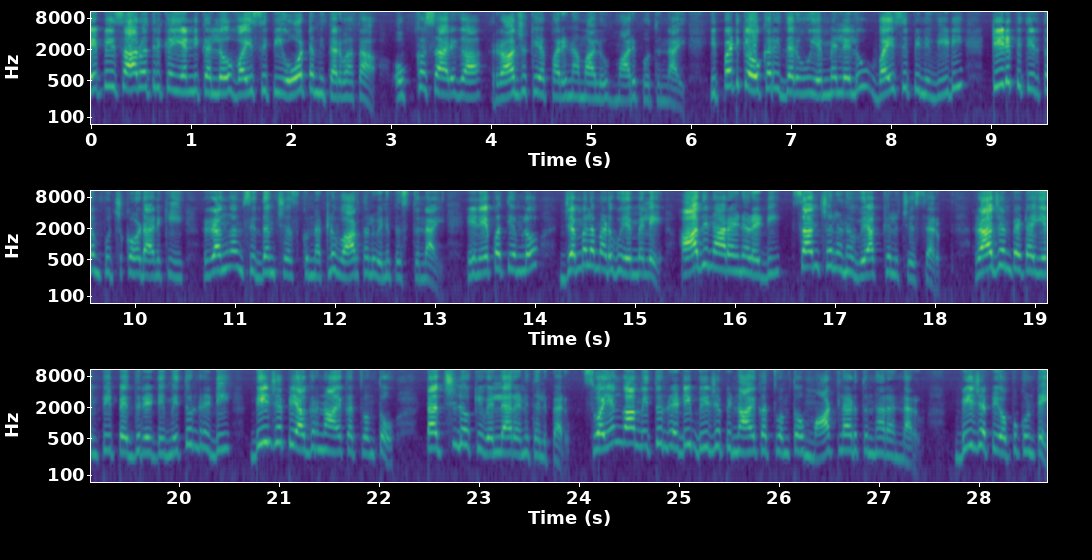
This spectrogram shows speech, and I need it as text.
ఏపీ సార్వత్రిక ఎన్నికల్లో వైసీపీ ఓటమి తర్వాత ఒక్కసారిగా రాజకీయ పరిణామాలు మారిపోతున్నాయి. ఇప్పటికే ఒకరిద్దరు ఎమ్మెల్యేలు వైసీపీని వీడి టీడీపీ తీర్థం పుచ్చుకోవడానికి రంగం సిద్ధం చేసుకున్నట్లు వార్తలు వినిపిస్తున్నాయి. ఈ నేపథ్యంలో జమ్మలమడుగు ఎమ్మెల్యే ఆదినారాయణ రెడ్డి సంచలన వ్యాఖ్యలు చేశారు. రాజంపేట ఎంపీ పెద్దిరెడ్డి మిథున్ రెడ్డి బీజేపీ అగ్రనాయకత్వంతో టచ్లోకి వెళ్ళారని తెలిపారు. స్వయంగా మిథున్ రెడ్డి బీజేపీ నాయకత్వంతో మాట్లాడుతున్నారన్నారు. బీజేపీ ఒప్పుకుంటే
